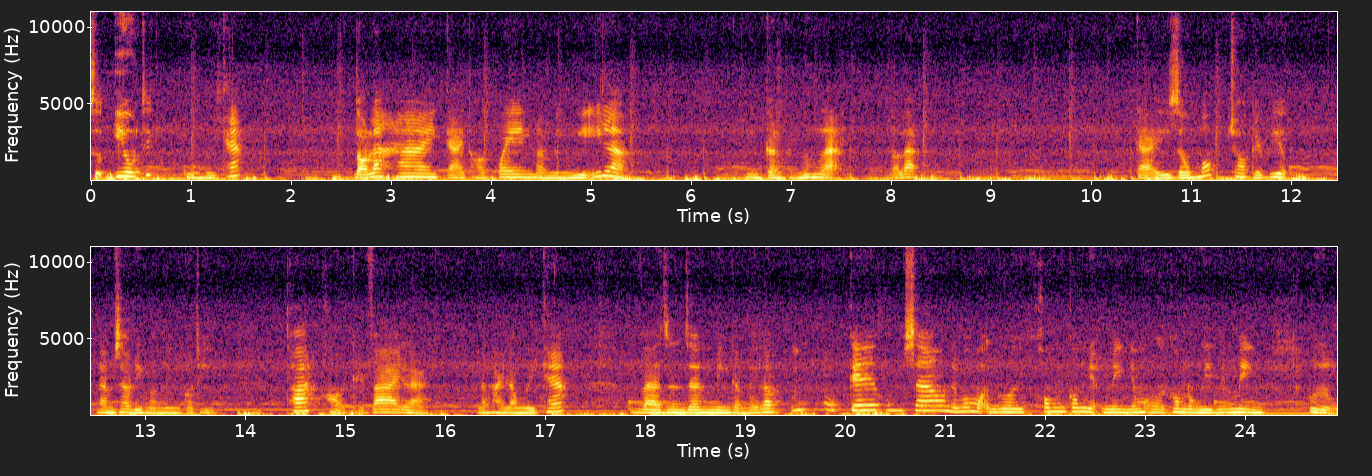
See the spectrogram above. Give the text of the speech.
sự yêu thích của người khác. Đó là hai cái thói quen mà mình nghĩ là mình cần phải ngưng lại. Đó là cái dấu mốc cho cái việc làm sao để mà mình có thể thoát khỏi cái vai là làm hài lòng người khác. Và dần dần mình cảm thấy là ừ, ok, không sao. Nếu mà mọi người không công nhận mình, nếu mọi người không đồng ý với mình sử dụng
